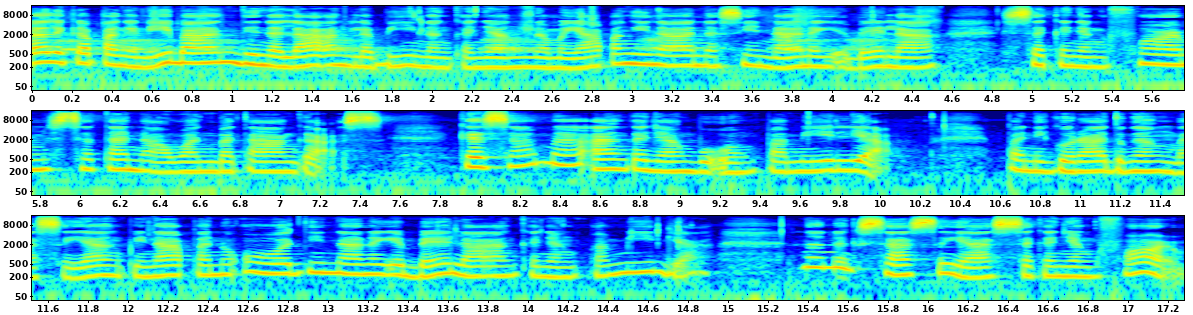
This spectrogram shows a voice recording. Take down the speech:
Kapanganiban, dinala ang labi ng kanyang namayapang ina na si Nanay Ebela sa kanyang farm sa Tanawan, Batangas, kasama ang kanyang buong pamilya. Panigurado ngang masayang pinapanood ni Nanay Ebela ang kanyang pamilya na nagsasaya sa kanyang farm.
